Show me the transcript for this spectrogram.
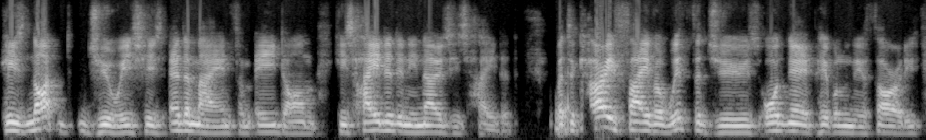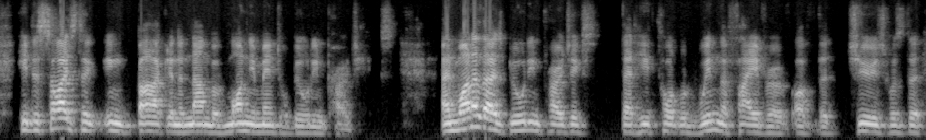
He's not Jewish. He's Edomian from Edom. He's hated and he knows he's hated. But to curry favor with the Jews, ordinary people in the authorities, he decides to embark in a number of monumental building projects. And one of those building projects that he thought would win the favor of, of the Jews was the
